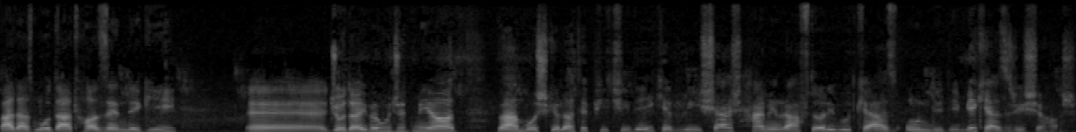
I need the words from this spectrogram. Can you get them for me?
بعد از مدت ها زندگی جدایی به وجود میاد و مشکلات پیچیده ای که ریشش همین رفتاری بود که از اون دیدیم. یکی از ریشه هاش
